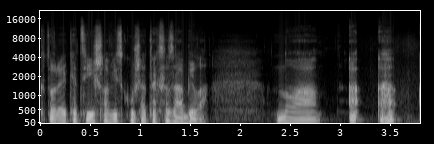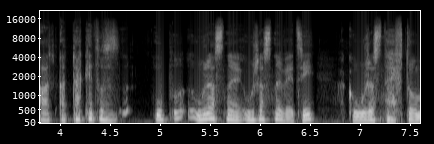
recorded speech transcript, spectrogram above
ktoré keď si išla vyskúšať, tak sa zabila. No a, a, a, a, a takéto úžasné, úžasné veci, ako úžasné v tom,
